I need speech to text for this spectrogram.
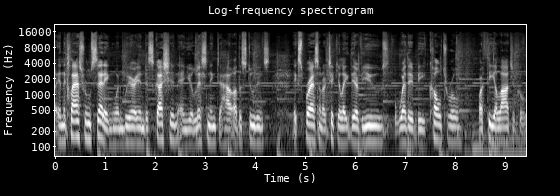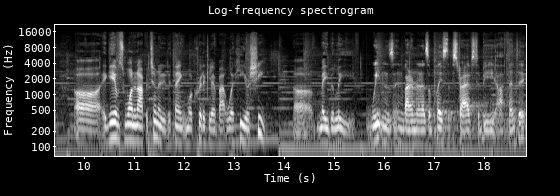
In the classroom setting, when we're in discussion and you're listening to how other students express and articulate their views, whether it be cultural or theological, uh, it gives one an opportunity to think more critically about what he or she uh, may believe. Wheaton's environment is a place that strives to be authentic.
